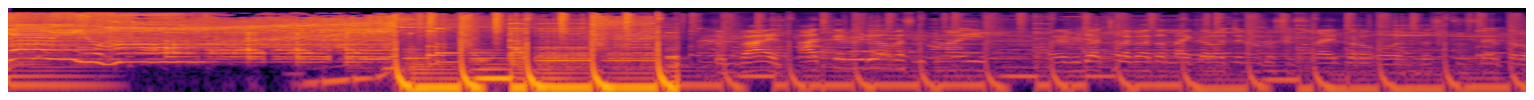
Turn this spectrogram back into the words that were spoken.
Carry you home. तो गाइस आज के वीडियो में बस इतना ही अगर वीडियो अच्छा लगा तो लाइक करो चैनल को सब्सक्राइब करो और दोस्तों को शेयर करो।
